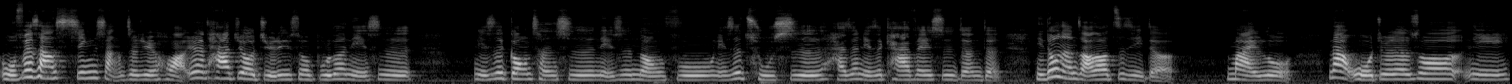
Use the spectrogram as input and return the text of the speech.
我非常欣赏这句话，因为他就举例说，不论你是你是工程师，你是农夫，你是厨师，还是你是咖啡师等等，你都能找到自己的脉络。那我觉得说，你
